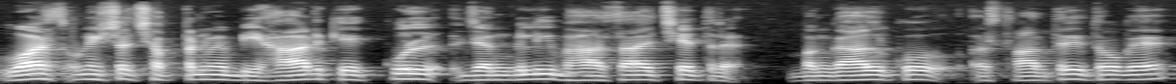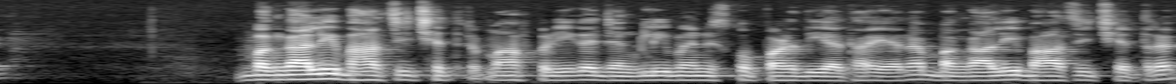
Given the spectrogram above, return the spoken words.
वर्ष उन्नीस सौ छप्पन में बिहार के कुल जंगली भाषा क्षेत्र बंगाल को स्थानांतरित हो गए। बंगाली भाषी क्षेत्र, माफ़ करिएगा, जंगली मैंने इसको पढ़ दिया था या ना, बंगाली भाषी क्षेत्र,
